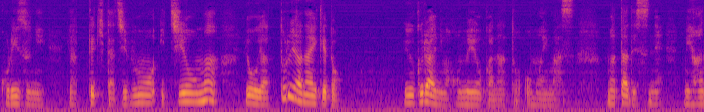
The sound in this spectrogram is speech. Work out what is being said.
懲りずにやってきた自分を一応まあようやっとるやないけというぐらいには褒めようかなと思います。またですね見放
